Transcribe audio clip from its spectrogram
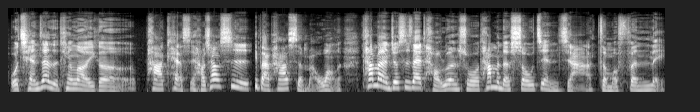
我前阵子听了一个 podcast，好像是一百 passion 吧，我忘了。他们就是在讨论说他们的收件夹怎么分类。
